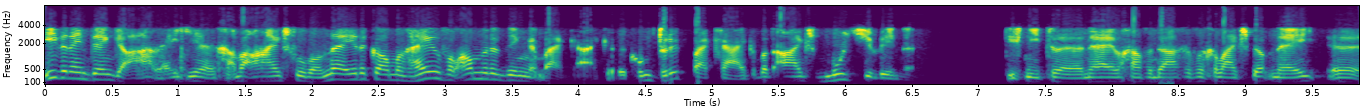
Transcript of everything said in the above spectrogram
Iedereen denkt, ja, weet je, gaan we Ajax voetballen? Nee, er komen heel veel andere dingen bij kijken. Er komt druk bij kijken, want Ajax moet je winnen. Het is niet, uh, nee, we gaan vandaag even gelijk. Nee, uh,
